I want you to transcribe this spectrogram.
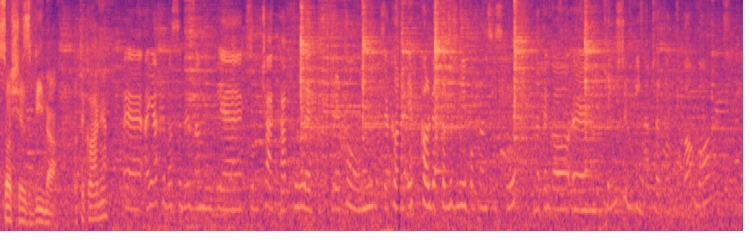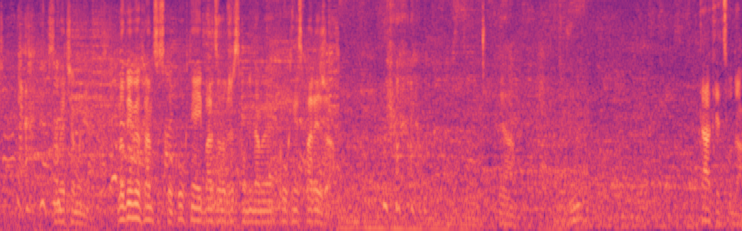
w sosie z wina. A ty kochanie? E, A ja chyba sobie zamówię kurczaka, poulet breton, jako- jakkolwiek to brzmi po francusku, dlatego e, kieliszek wina czerwonego, bo nie. W sumie czemu nie? Lubimy francuską kuchnię i bardzo dobrze wspominamy kuchnię z Paryża. Ja. Takie cuda.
